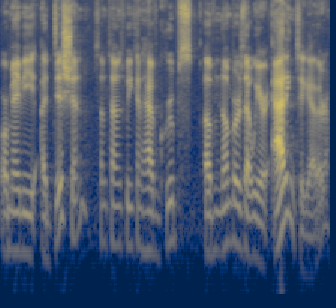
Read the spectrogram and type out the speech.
or maybe addition. Sometimes we can have groups of numbers that we are adding together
